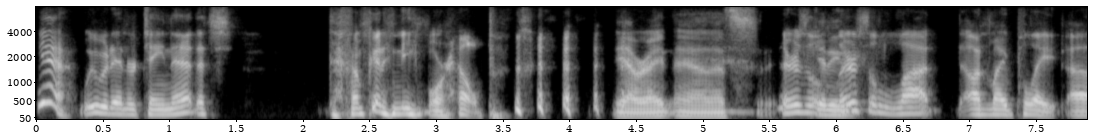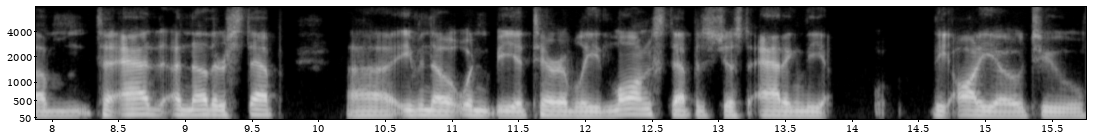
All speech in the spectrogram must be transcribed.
Yeah, we would entertain that. That's I'm going to need more help. yeah, right. Yeah, that's there's a getting... there's a lot on my plate. Um, to add another step, uh, even though it wouldn't be a terribly long step, it's just adding the the audio to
